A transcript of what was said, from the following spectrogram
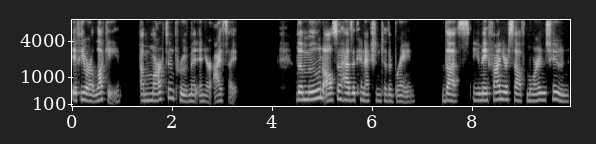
if you are lucky, a marked improvement in your eyesight. The moon also has a connection to the brain. Thus, you may find yourself more in tune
